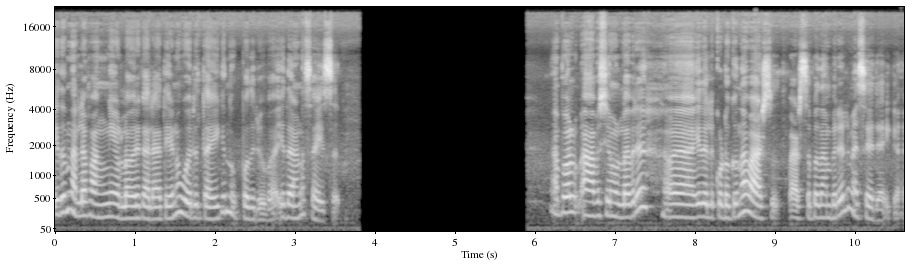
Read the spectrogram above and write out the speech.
ഇതും നല്ല ഭംഗിയുള്ള ഒരു കലാത്തിയാണ്. ഒരു തൈക്ക് മുപ്പത് രൂപ. ഇതാണ് സൈസ്. അപ്പോൾ ആവശ്യമുള്ളവർ ഇതിൽ കൊടുക്കുന്ന വാട്സ് വാട്സപ്പ് നമ്പറിൽ മെസ്സേജ് അയക്കുക.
